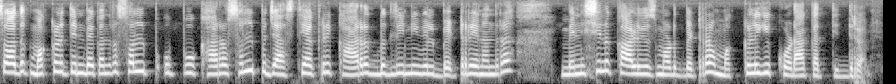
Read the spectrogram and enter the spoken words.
ಸೊ ಅದಕ್ಕೆ ಮಕ್ಕಳು ತಿನ್ಬೇಕಂದ್ರೆ ಸ್ವಲ್ಪ ಉಪ್ಪು, ಖಾರ ಸ್ವಲ್ಪ ಜಾಸ್ತಿ ಹಾಕ್ರಿ. ಖಾರದ ಬದ್ಲಿ ನೀವು ಇಲ್ಲಿ ಬೆಟ್ರ್ ಏನಂದ್ರೆ ಮೆಣಸಿನ ಕಾಳು ಯೂಸ್ ಮಾಡೋದು ಬೆಟ್ರ ಮಕ್ಕಳಿಗೆ ಕೊಡಾಕತ್ತಿದ್ರೆ.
